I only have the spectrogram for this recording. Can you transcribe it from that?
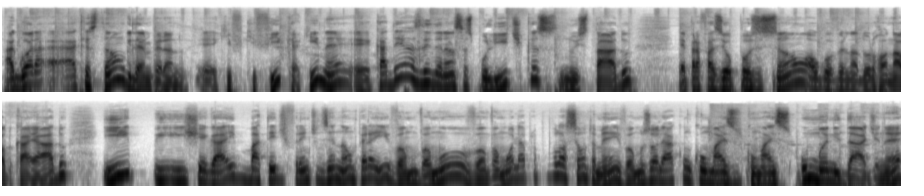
Agora a questão, Guilherme Verano, é, que, que fica aqui, né? É, cadê as lideranças políticas no estado? É para fazer oposição ao governador Ronaldo Caiado e, e, chegar e bater de frente e dizer não, peraí, vamos, vamos, vamos, vamos olhar para a população também, vamos olhar com, com, mais, com mais humanidade, né?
